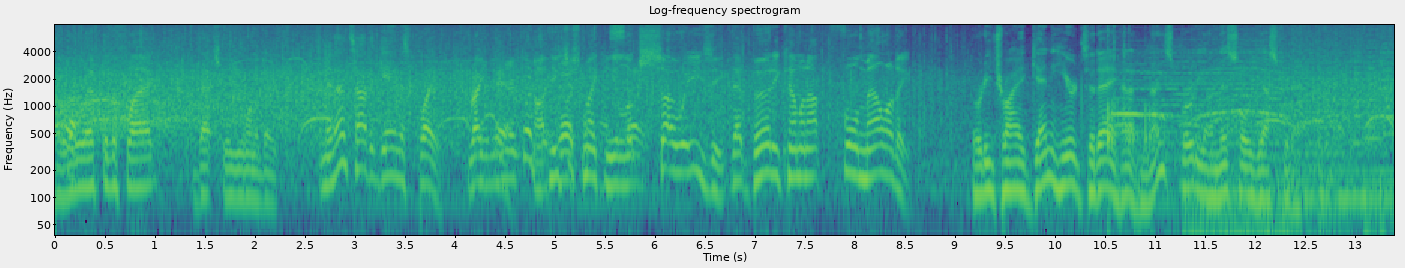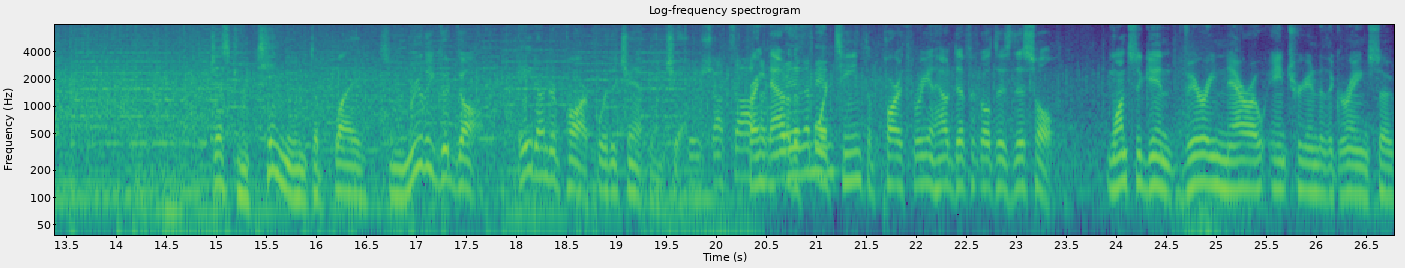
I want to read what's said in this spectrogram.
a little left of the flag, that's where you want to be. I mean, that's how the game is played, right there. Oh, he's just making it look so easy. That birdie coming up, formality. Birdie try again here today. Had a nice birdie on this hole yesterday. Just continuing to play some really good golf eight under par for the championship. Frank, now to the 14th of par three, and how difficult is this hole? Once again, very narrow entry into the green. So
